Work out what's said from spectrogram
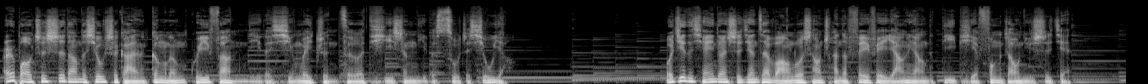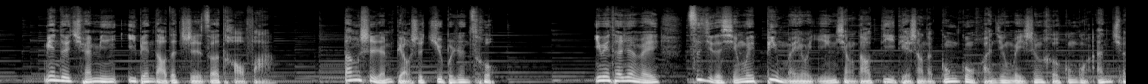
而保持适当的羞耻感，更能规范你的行为准则，提升你的素质修养。我记得前一段时间在网络上传的沸沸扬扬的地铁凤爪女事件，面对全民一边倒的指责讨伐，当事人表示拒不认错，因为他认为自己的行为并没有影响到地铁上的公共环境卫生和公共安全。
